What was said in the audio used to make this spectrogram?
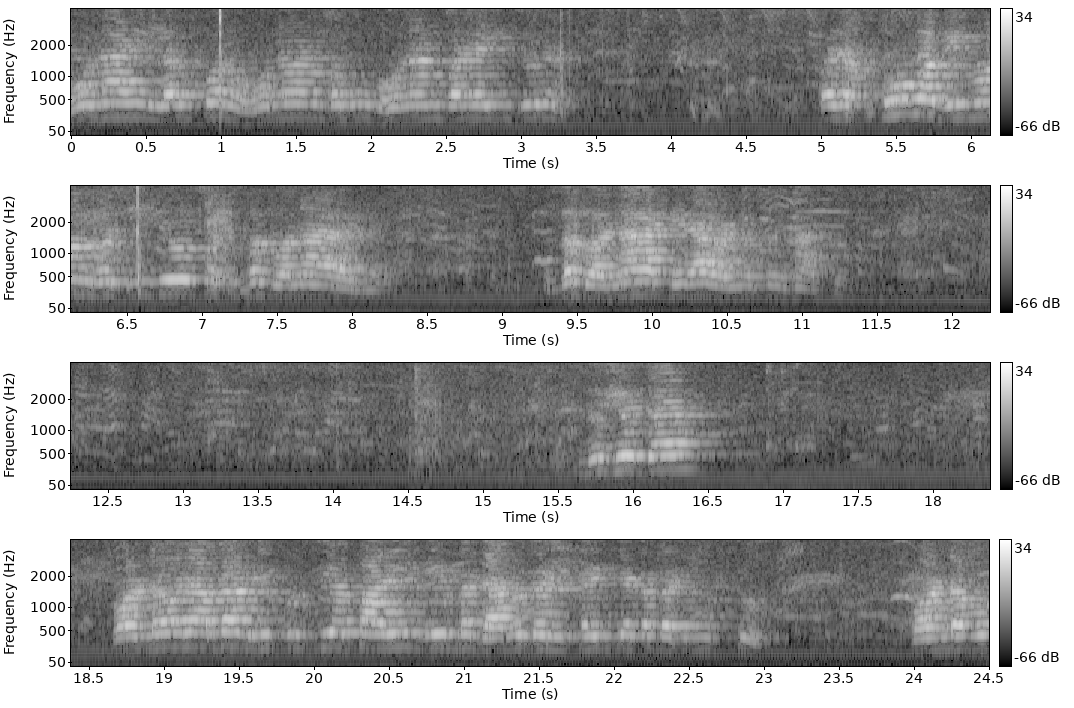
હોનાણી લંકર હોનાણ બધું હોનાણ બનાવી દીધું પછી ખૂબ અભિમાન વધી ગયો, પછી ભગવાન આવ્યા ભગવાન ના રાવણનું સંહાર દુર્યોધન, પાંડવોના ભાગ પૃથ્વીઓ પાડી, જે બધાનો ગણી થઈ કે બસ હું છું. પાંડવો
